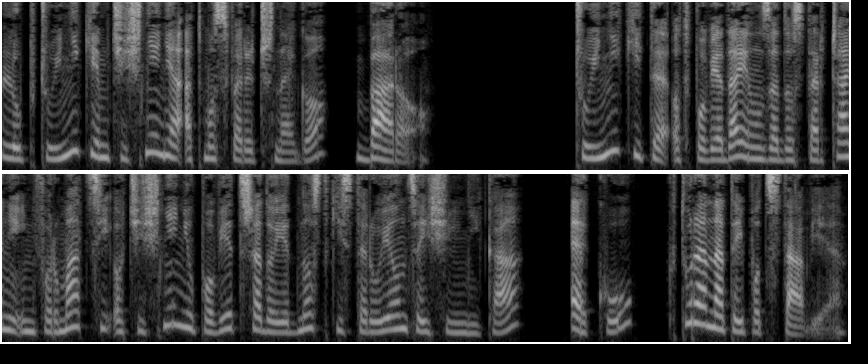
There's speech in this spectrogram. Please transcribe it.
lub czujnikiem ciśnienia atmosferycznego, BARO. Czujniki te odpowiadają za dostarczanie informacji o ciśnieniu powietrza do jednostki sterującej silnika, EQ, która na tej podstawie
